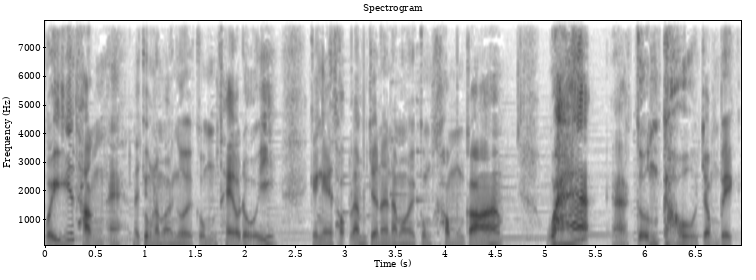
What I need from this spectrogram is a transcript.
Quỷ thần hà. Nói chung là mọi người cũng theo đuổi cái nghệ thuật lắm cho nên là mọi người cũng không có quá à, cưỡng cầu trong việc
